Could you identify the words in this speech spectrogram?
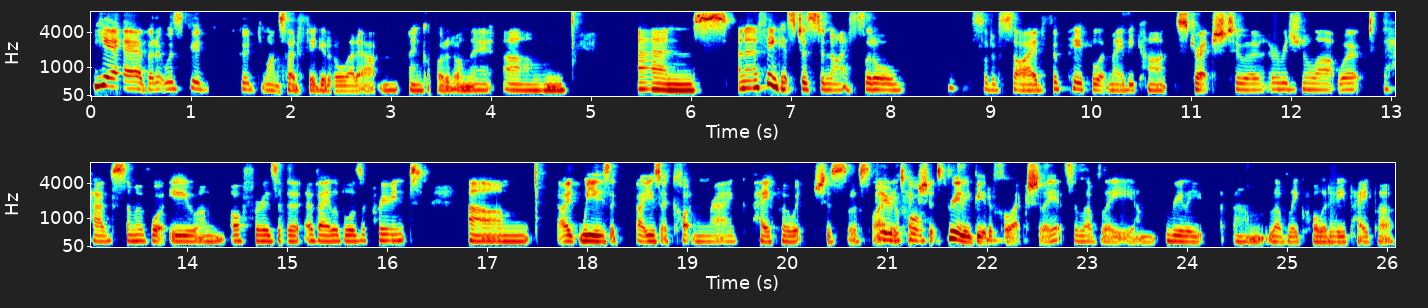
Yeah, but it was good. Good once I'd figured all that out and, and got it on there. Um, and and I think it's just a nice little sort of side for people that maybe can't stretch to an original artwork to have some of what you um, offer as a, available as a print. Um, I, we use a I use a cotton rag paper, which is sort of slightly beautiful. textured. It's really beautiful, actually. It's a lovely, um, really um, lovely quality paper,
